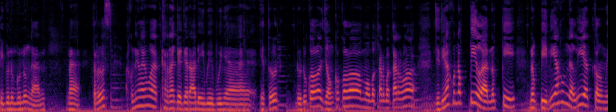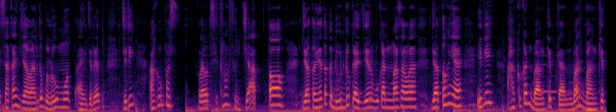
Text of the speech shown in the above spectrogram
di gunung-gunung kan. Nah terus aku nih lewat karena gara-gara ada ibu-ibunya itu duduk kalau jongkok kalau mau bakar-bakar lo. Jadi aku nepi lah nepi. Nepi ini aku nggak lihat kalau misalkan jalan tuh belumut anjret. Jadi aku pas lewat situ langsung jatuh. Jatuhnya tuh keduduk anjir. Bukan masalah jatuhnya. Ini aku kan bangkit kan baru bangkit.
